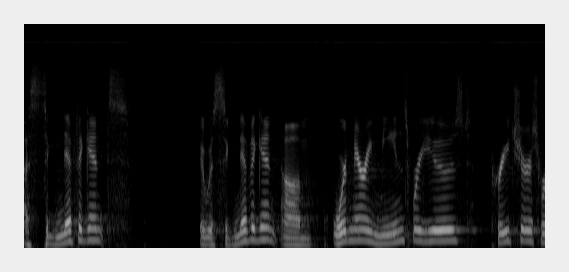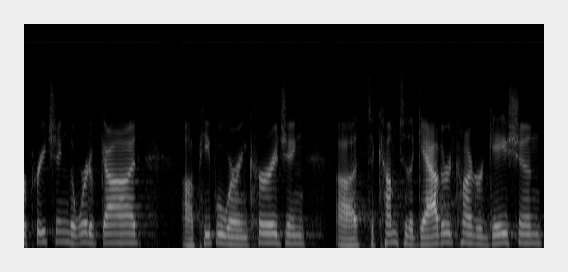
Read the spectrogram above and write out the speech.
a significant, it was significant. Um, ordinary means were used, preachers were preaching the Word of God, uh, people were encouraging uh, to come to the gathered congregation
